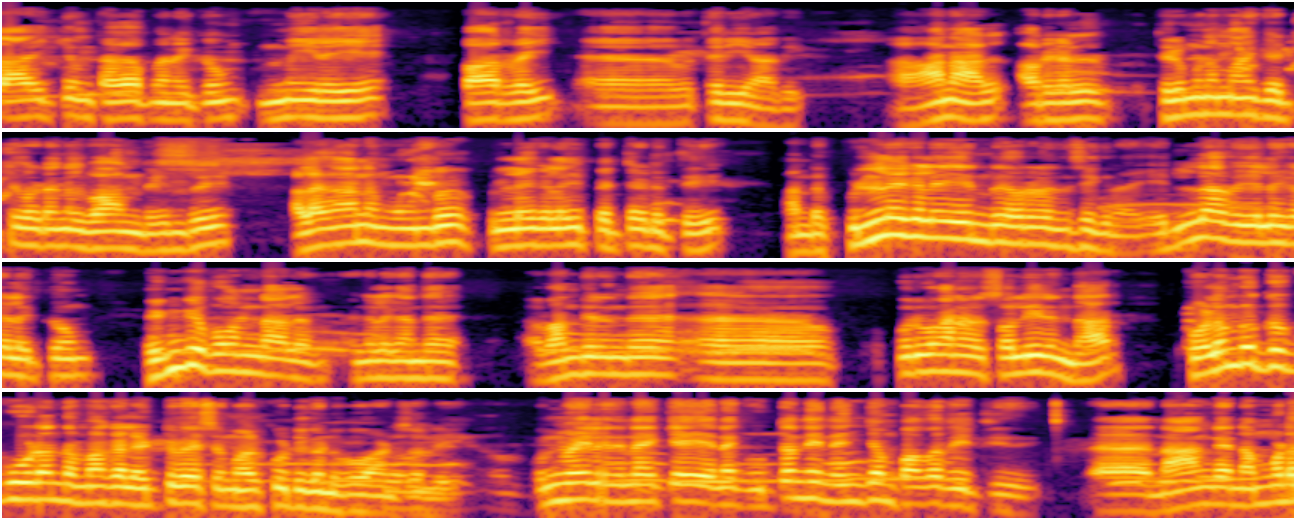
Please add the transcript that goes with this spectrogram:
தாய்க்கும் தகப்பனுக்கும் உண்மையிலேயே பார்வை அஹ், தெரியாது. ஆனால் அவர்கள் திருமணமாக எட்டு வருடங்கள் வாழ்ந்து இன்று அழகான மூன்று பிள்ளைகளை பெற்றெடுத்து அந்த பிள்ளைகளை என்று அவர்கள் நினைச்சுக்கிறார் செய்கிறார்? எல்லா வேலைகளுக்கும் எங்கு போனாலும் எங்களுக்கு அந்த வந்திருந்த அஹ், குருவானவர் சொல்லியிருந்தார் கொழும்புக்கு கூட அந்த மகள் எட்டு வயசு மகள் கூட்டி கொண்டு போவான்னு சொல்லி. உண்மையில நினைக்க எனக்கு உட்டந்தை நெஞ்சம் பதறிட்டு நாங்க நம்மட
